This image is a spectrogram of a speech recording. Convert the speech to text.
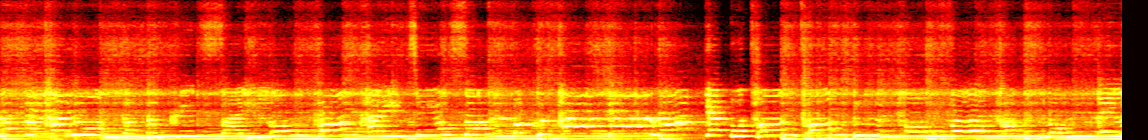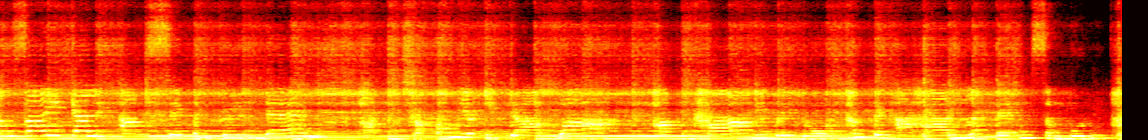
รับประทานร่วมกับน้ำพริกใส่ลงพร้อมไข่เจียว ของท้องอืดท้องฟ้าขับลมในลำไส้แก้ลิ้นอักเสบเป็นผื่นแดงผักชะอมเนี่ยอีกอย่างว่าผักขามีประโยชน์ทั้งเป็นอาหารและเป็นสมุนไพร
